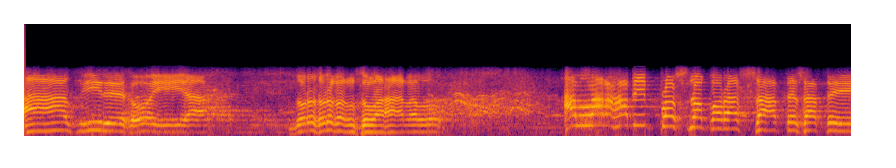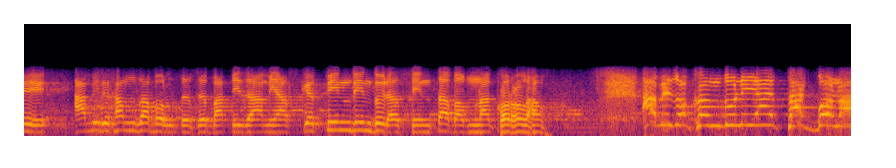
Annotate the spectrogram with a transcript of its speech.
হাজির হইয়া জোরে জোরে কন, সুবহানাল্লাহ। আল্লাহর হাবিব প্রশ্ন করার সাথে সাথে আমির হামজা বলতেছে, বাতিজা, আমি আজকে তিন দিন ধরে চিন্তা ভাবনা করলাম। আমি যখন দুনিয়ায় থাকব না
